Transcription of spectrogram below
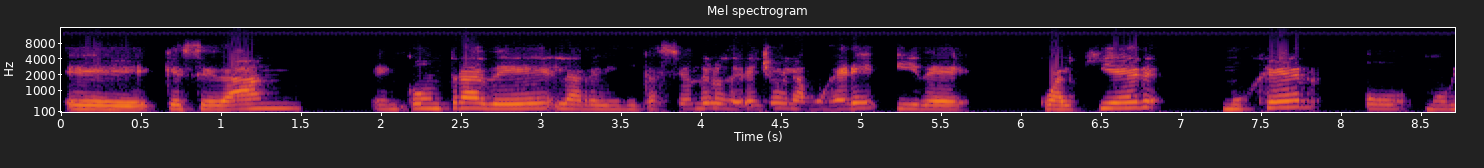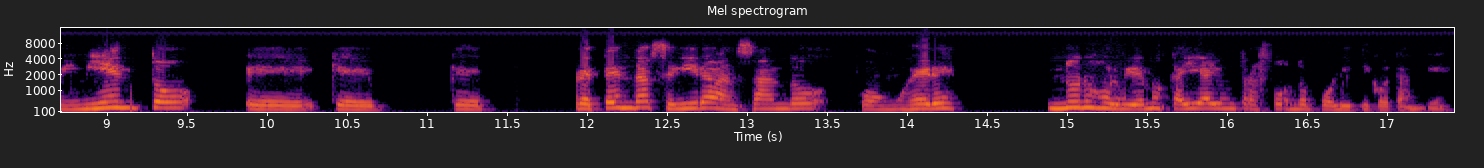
eh, que se dan en contra de la reivindicación de los derechos de las mujeres y de cualquier mujer o movimiento eh, que, pretenda seguir avanzando con mujeres, no nos olvidemos que ahí hay un trasfondo político también.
